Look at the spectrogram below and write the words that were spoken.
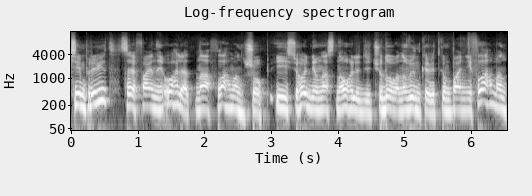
Всім привіт! Це файний огляд на Flagman Shop. І сьогодні у нас на огляді чудова новинка від компанії Flagman.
